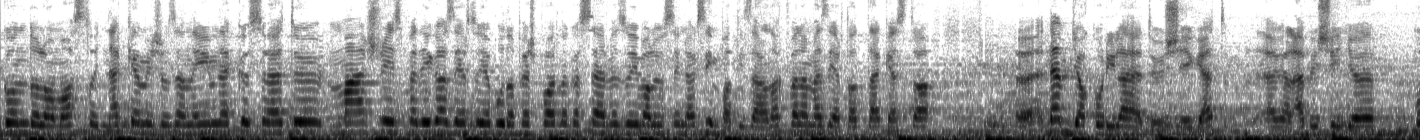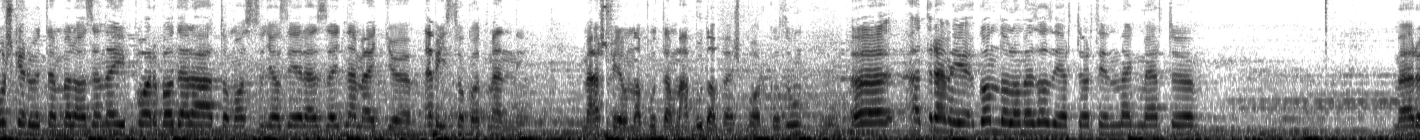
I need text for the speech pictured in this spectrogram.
gondolom azt, hogy nekem és a zenéimnek köszönhető, másrészt pedig azért, hogy a Budapest Parknak a szervezői valószínűleg szimpatizálnak velem, ezért adták ezt a nem gyakori lehetőséget, legalábbis így most kerültem bele a zeneiparba, de látom azt, hogy azért ez egy nem egy, nem így szokott menni. Másfél nap után már Budapest parkozunk. Hát remél, gondolom ez azért történt meg, mert mert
